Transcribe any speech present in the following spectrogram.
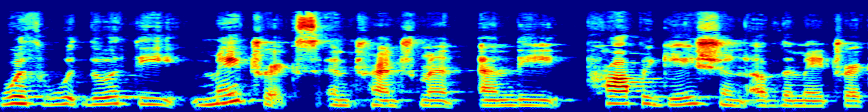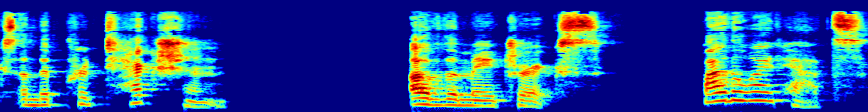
with, with with the matrix entrenchment and the propagation of the matrix and the protection of the matrix by the white hats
